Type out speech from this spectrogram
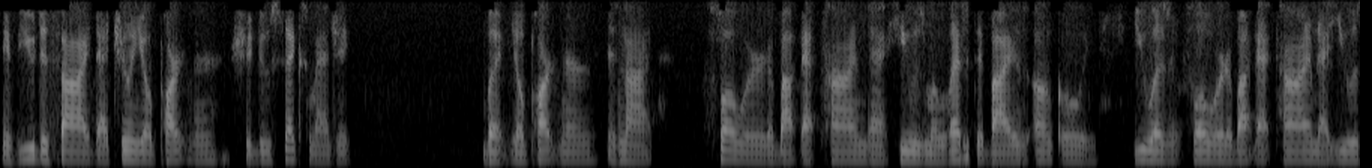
if you decide that you and your partner should do sex magic, but your partner is not forward about that time that he was molested by his uncle and you wasn't forward about that time that you was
